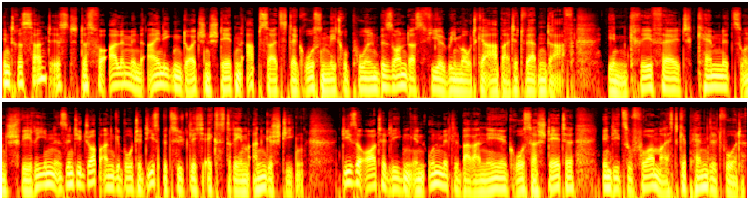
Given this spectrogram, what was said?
Interessant ist, dass vor allem in einigen deutschen Städten abseits der großen Metropolen besonders viel remote gearbeitet werden darf. In Krefeld, Chemnitz und Schwerin sind die Jobangebote diesbezüglich extrem angestiegen. Diese Orte liegen in unmittelbarer Nähe großer Städte, in die zuvor meist gependelt wurde.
